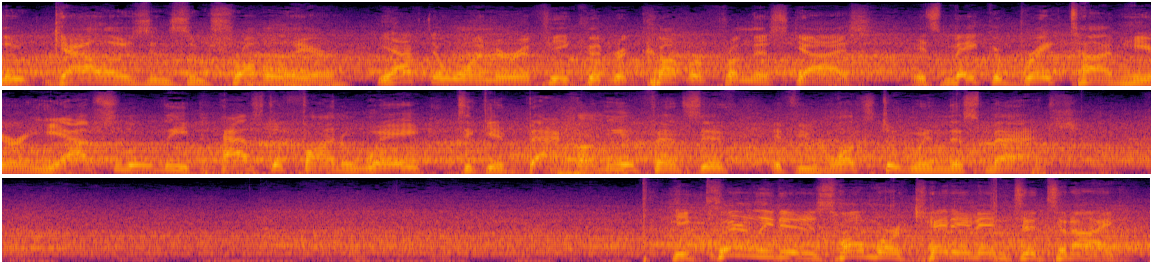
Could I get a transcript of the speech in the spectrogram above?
Luke Gallows in some trouble here. You have to wonder if he could recover from this, guys. It's make or break time here. He absolutely has to find a way to get back on the offensive if he wants to win this match. He clearly did his homework heading into tonight.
